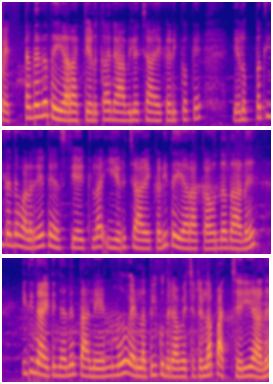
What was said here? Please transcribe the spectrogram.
പെട്ടെന്ന് തന്നെ തയ്യാറാക്കിയെടുക്കാം. രാവിലെ ചായക്കടിക്കൊക്കെ എളുപ്പത്തിൽ തന്നെ വളരെ ടേസ്റ്റി ആയിട്ടുള്ള ഈ ഒരു ചായക്കടി തയ്യാറാക്കാവുന്നതാണ്. ഇതിനായിട്ട് ഞാൻ തലേന്ന് വെള്ളത്തിൽ കുതിരാൻ വെച്ചിട്ടുള്ള പച്ചരിയാണ്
